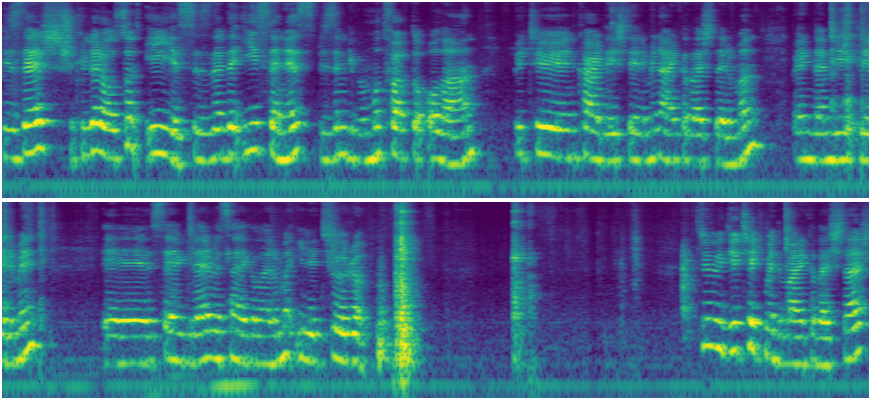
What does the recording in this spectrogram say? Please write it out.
Bizler şükürler olsun iyiyiz. Sizler de iyiyseniz bizim gibi mutfakta olan bütün kardeşlerimin, arkadaşlarımın, benden büyüklerimin e, sevgiler ve saygılarımı iletiyorum. Dün video çekmedim arkadaşlar.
